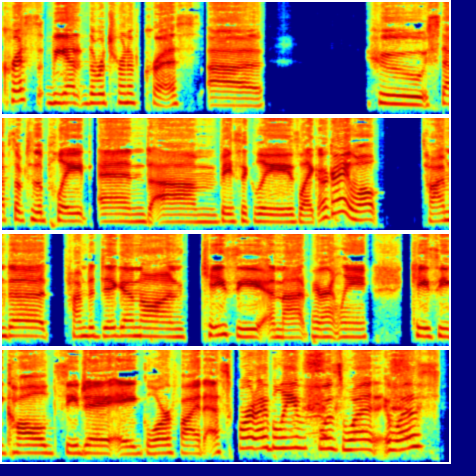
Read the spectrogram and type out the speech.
Chris, we get the return of Chris, uh, who steps up to the plate and um, basically is like, okay, well, time to time to dig in on Casey, and that apparently Casey called CJ a glorified escort. I believe was what it was.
